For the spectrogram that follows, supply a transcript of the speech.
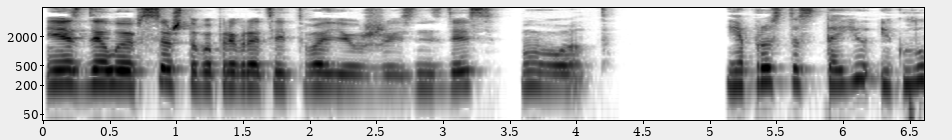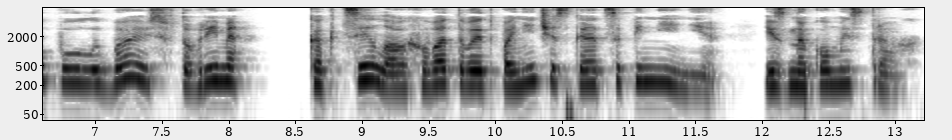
Я сделаю все, чтобы превратить твою жизнь здесь вот». Я просто стою и глупо улыбаюсь в то время, как тело охватывает паническое оцепенение и знакомый страх.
